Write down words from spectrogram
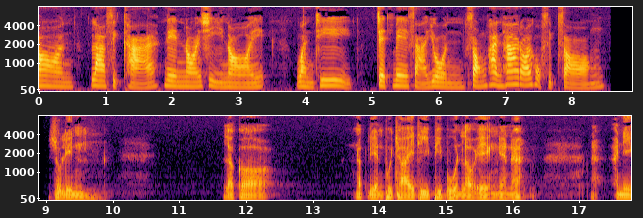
ตอนลาสิกขาเนนน้อยชีน้อย วันที่ 7 เมษายน 2562 สุริน แล้วก็นักเรียนผู้ชายที่พิบูลเราเองเนี่ยนะ อันนี้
